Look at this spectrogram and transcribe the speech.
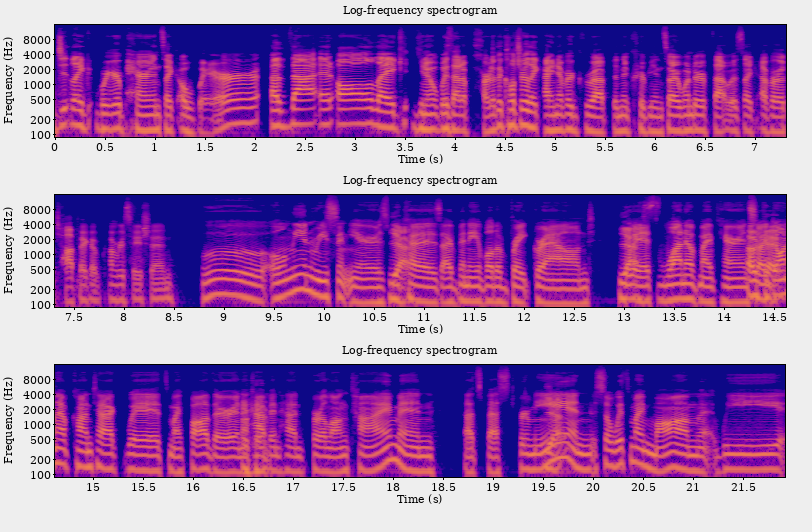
did, like were your parents like aware of that at all like you know was that a part of the culture like i never grew up in the caribbean so i wonder if that was like ever a topic of conversation Ooh, only in recent years Yeah. because I've been able to break ground yes with one of my parents. okay. So I don't have contact with my father and Okay. I haven't had for a long time. And that's best for me. Yeah. And so with my mom, we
